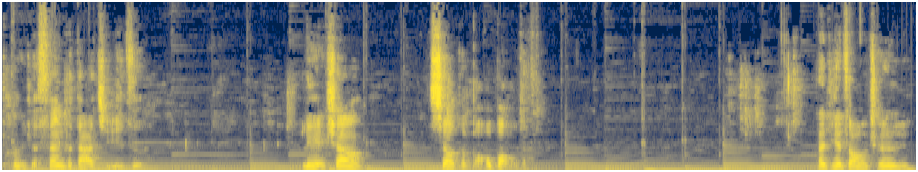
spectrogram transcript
捧着三个大橘子，脸上。笑得饱饱的。那天早晨，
